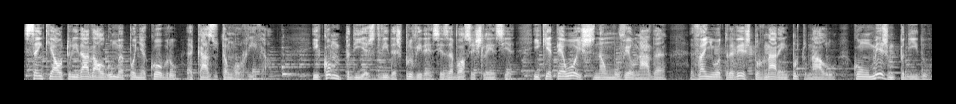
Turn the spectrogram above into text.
sem que a autoridade alguma ponha cobro a caso tão horrível. E como pedi as devidas providências a Vossa Excelência e que até hoje se não moveu nada, venho outra vez tornar a importuná-lo com o mesmo pedido,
